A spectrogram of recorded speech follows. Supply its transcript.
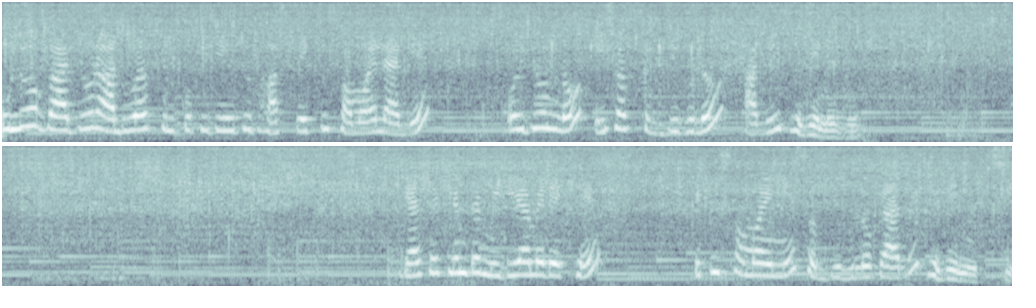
মূলো, গাজর, আলু আর ফুলকপি যেহেতু ভাজতে একটু সময় লাগে, ওই জন্য এইসব সবজিগুলো আগেই ভেজে নেব। গ্যাসের ফ্লেমটা মিডিয়ামে রেখে একটু সময় নিয়ে সবজিগুলোকে আগে ভেজে নিচ্ছি।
